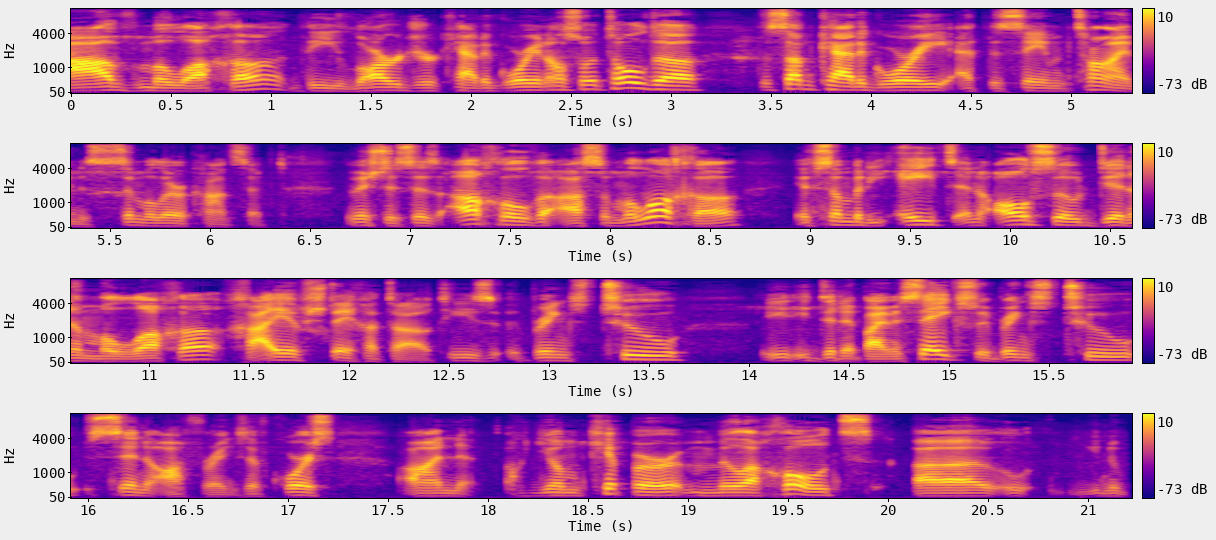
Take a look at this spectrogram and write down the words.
av malacha, the larger category, and also a tolda, the subcategory at the same time, similar concept. The Mishnah says, Achol va'asa malacha, if somebody ate and also did a malacha, chayev shtechatat. He brings two, he did it by mistake, so he brings two sin offerings. Of course, on Yom Kippur, milachot, uh, you know,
